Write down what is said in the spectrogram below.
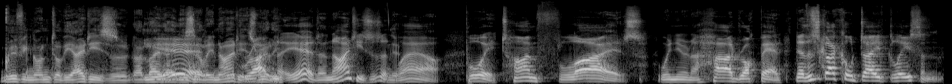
Moving on to the 80s, uh, late 80s, early 90s, right, really. yeah, the 90s, is it? Wow. Boy, time flies when you're in a hard rock band. Now, this guy called Dave Gleeson,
